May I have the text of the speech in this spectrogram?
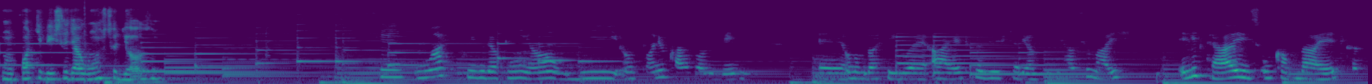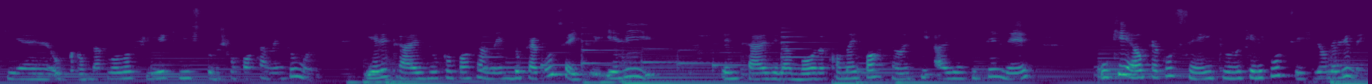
com o ponto de vista de algum estudioso? Sim, no artigo de opinião de Antônio Carlos Oliveira, é, o nome do artigo é A Ética e os Estereótipos Irracionais, ele traz um campo da ética, que é o campo da filosofia, que estuda os comportamentos humanos. E ele traz o comportamento do preconceito. E ele, ele traz, ele aborda como é importante a gente entender o que é o preconceito, no que ele consiste, de onde ele vem.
